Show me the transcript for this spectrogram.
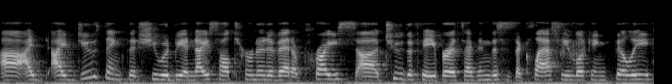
I, I do think that she would be a nice alternative at a price uh, to the favorites. I think this is a classy looking filly,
